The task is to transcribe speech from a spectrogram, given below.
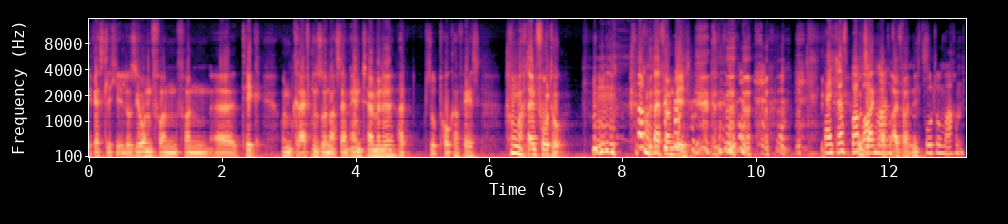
die restliche Illusion von, von äh, Tick und greift nur so nach seinem Handterminal, hat so Pokerface und macht ein Foto. ein Bild. Ja, ich lasse Bob Und auch mal auch einfach ein nichts. Foto machen.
